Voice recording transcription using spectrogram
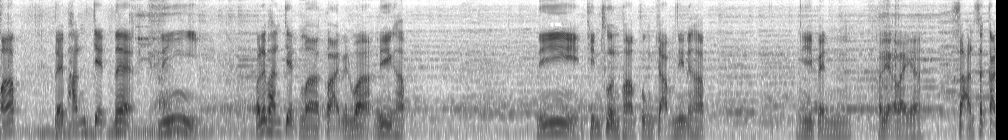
ปั๊บได้พันเจ็ดแน่นี่พอได้พันเจ็ดมากลายเป็นว่านี่ครับ นี่ชิ้นส่วนความทรงจำนี่นะครับ นี่เป็นเขาเรียกอะไรอะสารสกัด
